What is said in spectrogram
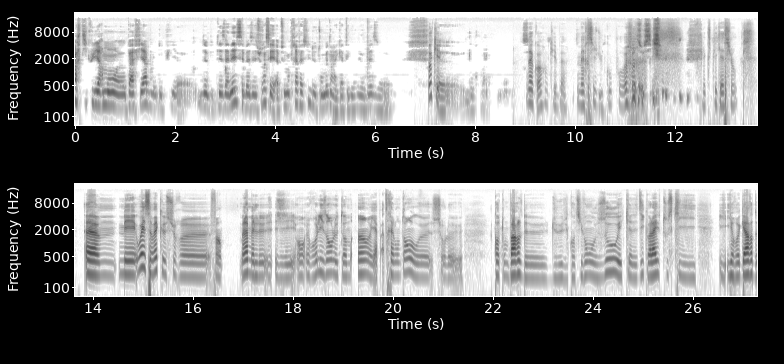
particulièrement pas fiable depuis des années. C'est basé sur ça. C'est absolument très facile de tomber dans la catégorie obèse. ok. donc voilà. D'accord, ok, bah, merci du coup pour l'explication. Euh, mais ouais, c'est vrai que sur. Euh, enfin, voilà, mais j'ai, en, relisant le tome 1 il n'y a pas très longtemps, euh, sur le, quand on parle de, quand ils vont au zoo et qu'elle dit que voilà, tout ce qui. Il, regarde.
